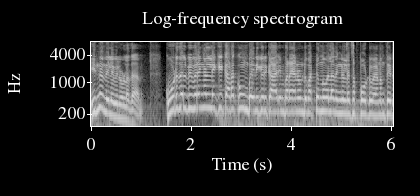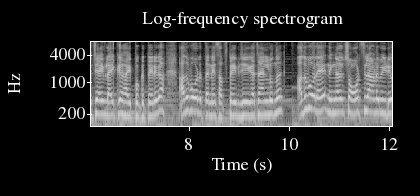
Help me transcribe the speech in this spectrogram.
ഇന്ന് നിലവിലുള്ളത്. കൂടുതൽ വിവരങ്ങളിലേക്ക് കടക്കും മുമ്പ് എനിക്കൊരു കാര്യം പറയാനുണ്ട്. മറ്റൊന്നുമല്ല നിങ്ങളുടെ സപ്പോർട്ട് വേണം. തീർച്ചയായും ലൈക്ക് ഹൈപ്പൊക്കെ തരിക. അതുപോലെ തന്നെ സബ്സ്ക്രൈബ് ചെയ്യുക ചാനലൊന്ന് അതുപോലെ നിങ്ങൾ ഷോർട്സിലാണ് വീഡിയോ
